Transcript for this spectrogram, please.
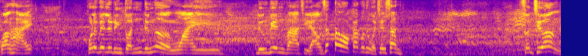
Quang Hải. Huấn luyện viên Lưu Đình Tuấn đứng ở ngoài đường biên và chỉ đạo rất to các cầu thủ ở trên sân. Xuân Trường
